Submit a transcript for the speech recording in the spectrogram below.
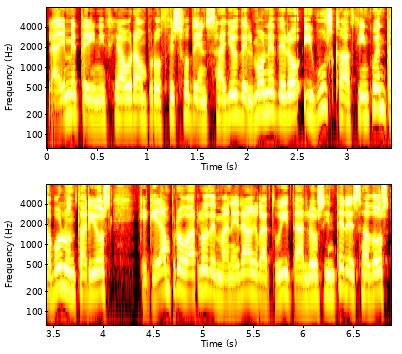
La MT inicia ahora un proceso de ensayo del monedero y busca a 50 voluntarios que quieran probarlo de manera gratuita. Los interesados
